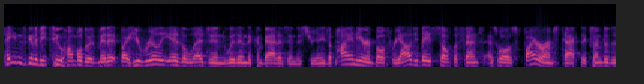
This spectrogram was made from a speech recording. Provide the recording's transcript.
Peyton's going to be too humble to admit it, but he really is a legend within the combatives industry, and he's a pioneer in both reality-based self-defense as well as firearms tactics under the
